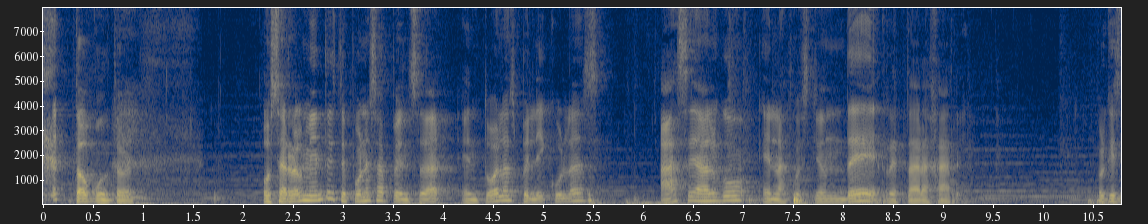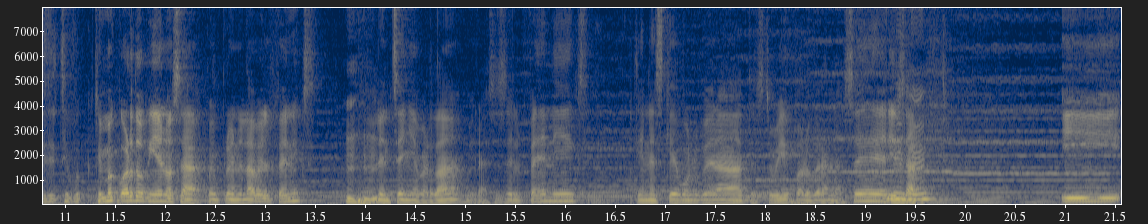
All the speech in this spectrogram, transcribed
Dumbledore. O sea, realmente te pones a pensar en todas las películas, hace algo en la cuestión de retar a Harry. Porque si, si- si me acuerdo bien, o sea, por ejemplo, en el ave del Fénix, le enseña, ¿verdad? Mira, ese es el Fénix, tienes que volver a destruir para volver a nacer, y o sea, y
